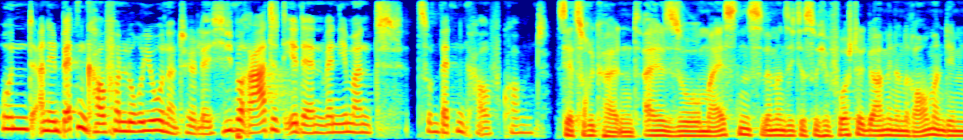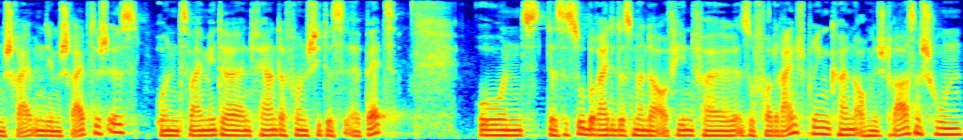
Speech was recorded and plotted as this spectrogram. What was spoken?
Und an den Bettenkauf von Loriot natürlich. Wie beratet ihr denn, wenn jemand zum Bettenkauf kommt? Sehr zurückhaltend. Also meistens, wenn man sich das so hier vorstellt, wir haben hier einen Raum, an dem, Schreib in dem Schreibtisch ist und zwei Meter entfernt davon steht das äh, Bett. Und das ist so bereitet, dass man da auf jeden Fall sofort reinspringen kann, auch mit Straßenschuhen.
